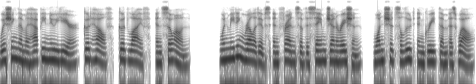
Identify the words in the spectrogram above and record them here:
wishing them a happy new year, good health, good life, and so on. When meeting relatives and friends of the same generation, one should salute and greet them as well.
